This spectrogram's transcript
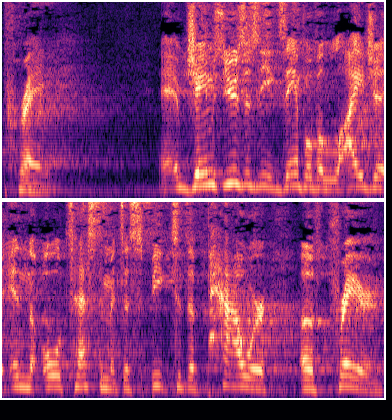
pray. James uses the example of Elijah in the Old Testament to speak to the power of prayer.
